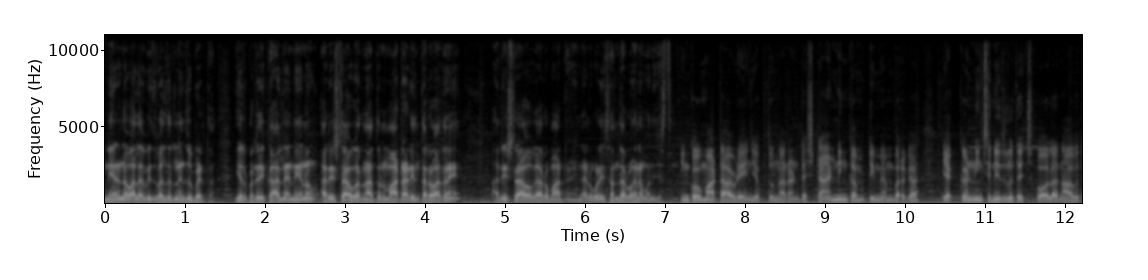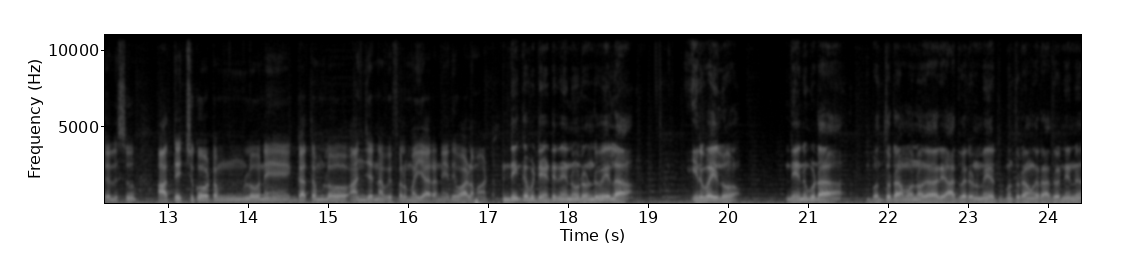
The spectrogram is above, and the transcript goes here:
నేను వాళ్ళ విజువల్స్ నేను చూపెడతా. ఇలా ప్రతి కాలనీ నేను హరీష్ రావు గారు నాతో మాట్లాడిన తర్వాతనే హరీష్ రావు గారు మాట్లాడినాను కూడా ఈ సందర్భంగానే మనం చేస్తాం ఇంకొక మాట ఆవిడ ఏం చెప్తున్నారంటే స్టాండింగ్ కమిటీ మెంబర్గా ఎక్కడి నుంచి నిధులు తెచ్చుకోవాలో నాకు తెలుసు. ఆ తెచ్చుకోవటంలోనే గతంలో అంజన్న విఫలమయ్యారనేది వాళ్ళ మాట. పెండింగ్ కమిటీ అంటే నేను రెండు వేల ఇరవైలో నేను కూడా బొంతు రామోహన్ గారి ఆధ్వర్యంలో మేయర్ బొంతు రామ గారి ఆధ్వర్యం నేను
